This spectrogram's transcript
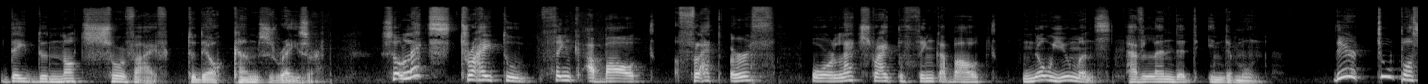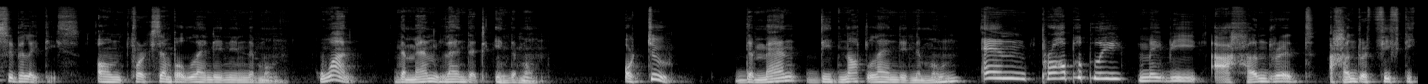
they do not survive to the Occam's razor. So let's try to think about flat Earth, or let's try to think about no humans have landed in the moon. There are two possibilities on, for example, landing in the moon. One, the man landed in the moon. Or two, the man did not land in the moon and probably maybe a hundred, a hundred fifty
